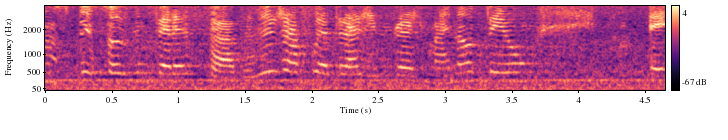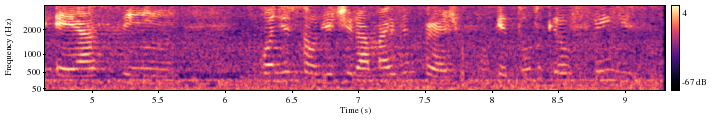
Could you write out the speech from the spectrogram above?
umas pessoas interessadas. Eu já fui atrás de empréstimo, mas não tenho, é, é, assim, condição de tirar mais empréstimo, porque tudo que eu fiz,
